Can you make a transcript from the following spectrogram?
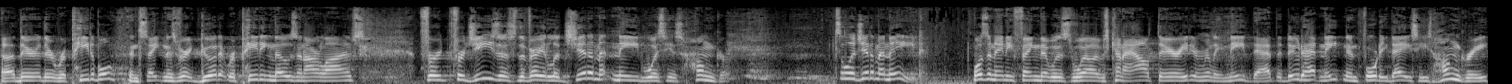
Uh, they're, they're repeatable, and Satan is very good at repeating those in our lives. For, for Jesus, the very legitimate need was his hunger. It's a legitimate need. It wasn't anything that was, well, it was kind of out there. He didn't really need that. The dude hadn't eaten in 40 days. He's hungry.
